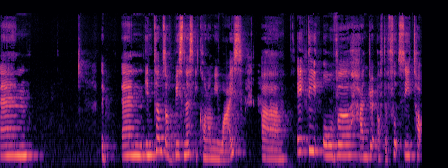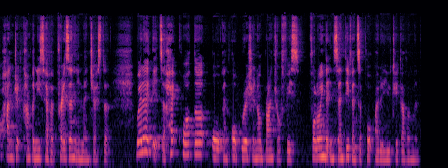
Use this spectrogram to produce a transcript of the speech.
And and in terms of business economy wise, um, 80 over 100 of the FTSE top 100 companies have a presence in Manchester, whether it's a headquarter or an operational branch office following the incentive and support by the UK government.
